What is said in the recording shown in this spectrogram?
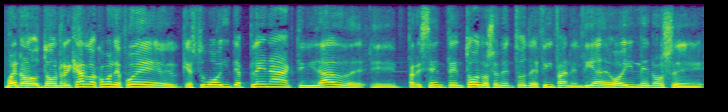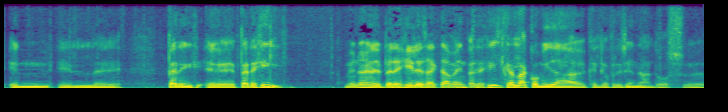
Bueno, don Ricardo, ¿cómo le fue? Que estuvo hoy de plena actividad, eh, presente en todos los eventos de FIFA en el día de hoy, menos eh, en el Pere- eh, Perejil. Menos en el perejil, exactamente. Perejil, que es la comida que le ofrecen a los eh,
